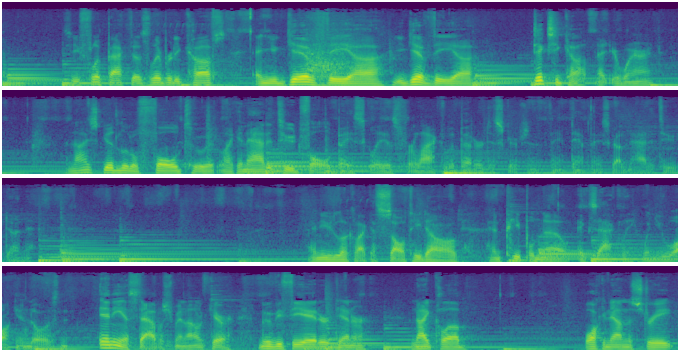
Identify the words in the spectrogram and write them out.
So you flip back those Liberty cuffs and you give the, uh, you give the uh, Dixie cup that you're wearing a nice, good little fold to it, like an attitude fold, basically, is for lack of a better description. Damn thing's got an attitude, doesn't it? And you look like a salty dog, and people know exactly when you walk into any establishment. I don't care movie theater, dinner, nightclub, walking down the street.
